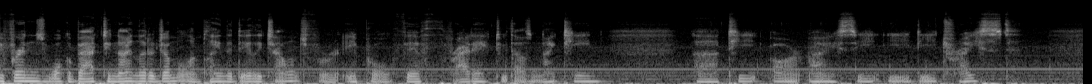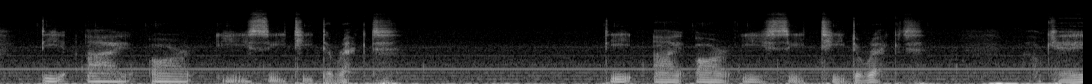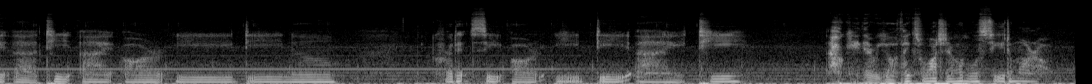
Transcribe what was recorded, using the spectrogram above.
Hey friends, welcome back to 9 Letter Jumble. I'm playing the daily challenge for April 5th, Friday, 2019. Uh, T R I C E D, Triced. D I R E C T, Direct. D I R E C T, Direct. Okay, uh, T I R E D, no. Credit, C there we go. Thanks for watching, everyone. We'll see you tomorrow.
